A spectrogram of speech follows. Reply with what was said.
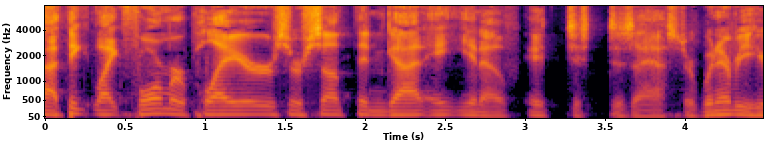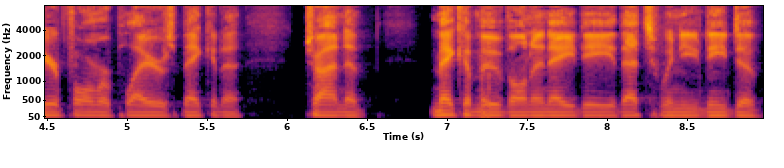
I think like former players or something got you know it just disaster. Whenever you hear former players making a trying to make a move on an AD, that's when you need to,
